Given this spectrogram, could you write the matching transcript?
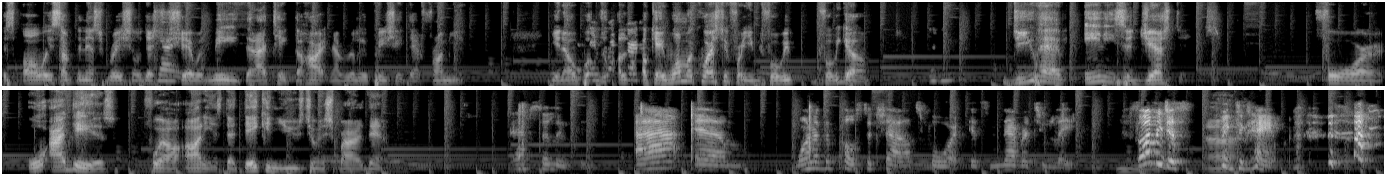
It's always something inspirational that right. you share with me that I take to heart, and I really appreciate that from you. You know, but, uh, okay. One more question for you before we before we go. Mm-hmm. Do you have any suggestions for or ideas for our audience that they can use to inspire them? Absolutely. I am one of the poster childs for it's never too late. So let me just speak to camera.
